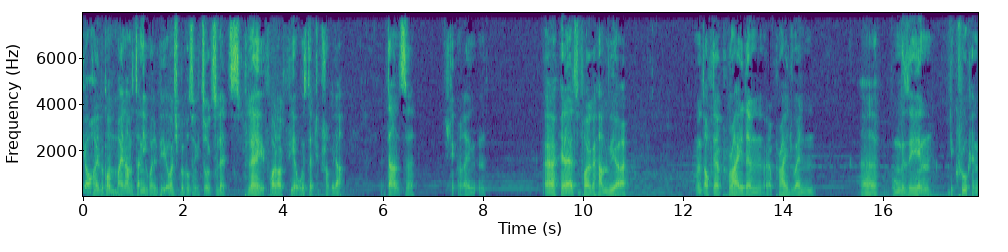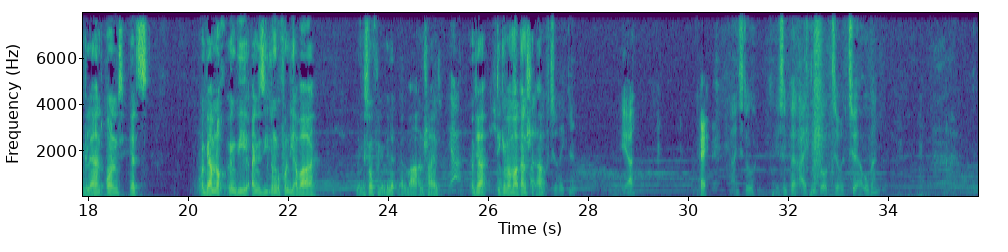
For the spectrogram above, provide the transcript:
Ja, hi, willkommen. Mein Name ist Danilo LP und ich begrüße euch zurück zu Let's Play Fallout 4. Wo ist der Typ schon wieder? Der Danze. Steht nur da hinten. Äh, in der letzten Folge haben wir uns auf der Pride oder Pride äh, umgesehen, die Crew kennengelernt und jetzt und wir haben noch irgendwie eine Siedlung gefunden, die aber eine Mission für die Minutemen war anscheinend. Ja. Und ja, die gehen wir mal ganz schnell ab. Ja? Meinst du, wir sind bereit, die Burg zurückzuerobern?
